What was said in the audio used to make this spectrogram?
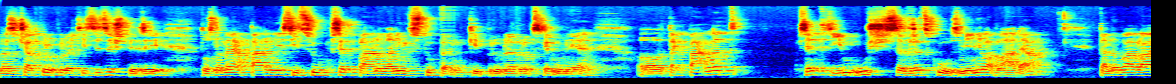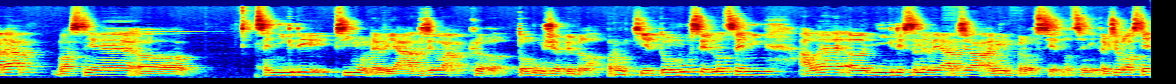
na začátku roku 2004, to znamená pár měsíců před plánovaným vstupem Kypru do Evropské unie, eh, tak pár let předtím už se v Řecku změnila vláda. Ta nová vláda vlastně eh, se nikdy přímo nevyjádřila k tomu, že by byla proti tomu sjednocení, ale eh, nikdy se nevyjádřila ani pro sjednocení. Takže vlastně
